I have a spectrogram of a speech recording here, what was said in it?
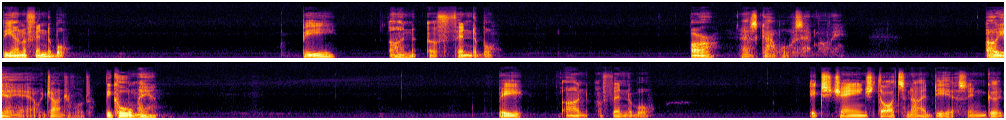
be unoffendable. Be unoffendable. Or, as God, what was that? Oh yeah, yeah, with John Travolta. Be cool, man. Be unoffendable. Exchange thoughts and ideas in good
